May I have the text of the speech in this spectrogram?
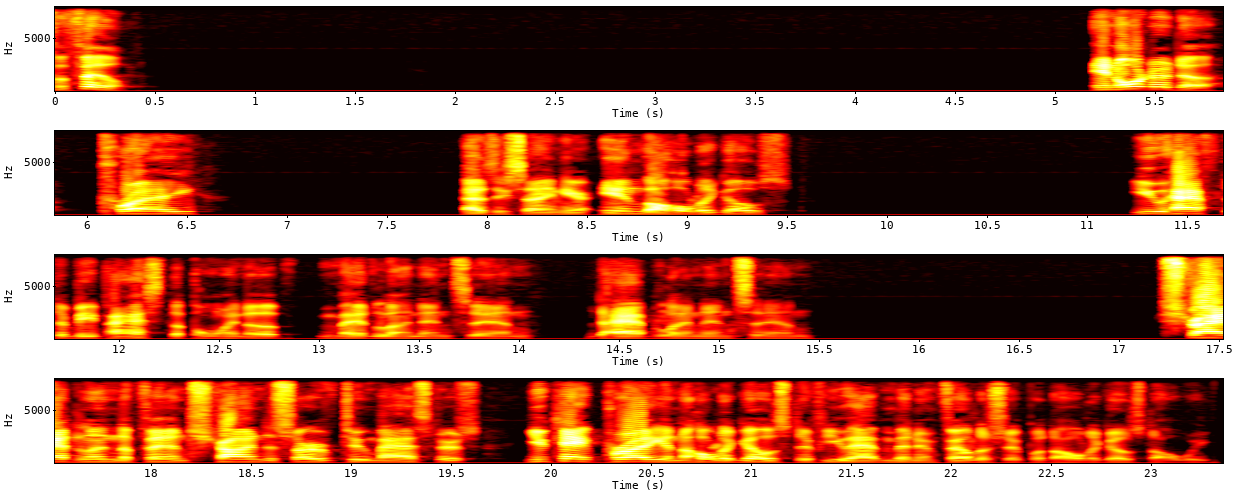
fulfilled. In order to pray, as he's saying here, in the Holy Ghost, you have to be past the point of meddling in sin, dabbling in sin straddling the fence, trying to serve two masters. You can't pray in the Holy Ghost if you haven't been in fellowship with the Holy Ghost all week.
